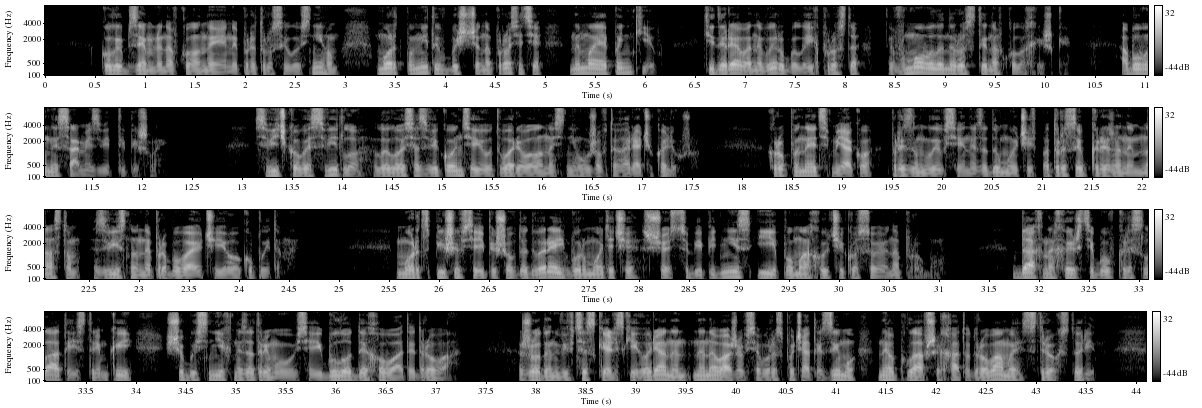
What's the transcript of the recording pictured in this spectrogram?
Коли б землю навколо неї не притрусило снігом, Морт помітив би, що на просіці немає пеньків. Ті дерева не вирубили, їх просто вмовили не рости навколо хишки. Або вони самі звідти пішли. Свічкове світло лилося з віконця і утворювало на снігу жовтогарячу калюжу. Хропинець м'яко приземлився і, не задумуючись, потрусив крижаним настом, звісно, не пробуваючи його копитами. Морд спішився і пішов до дверей, бурмотячи щось собі підніс і помахуючи косою на пробу. Дах на хижці був крислатий і стрімкий, щоби сніг не затримувався і було де ховати дрова. Жоден вівцескельський горянин не наважився б розпочати зиму, не обклавши хату дровами з трьох сторін.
